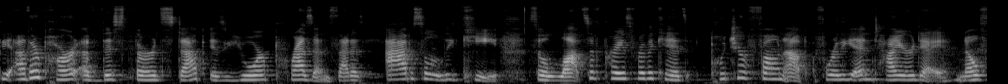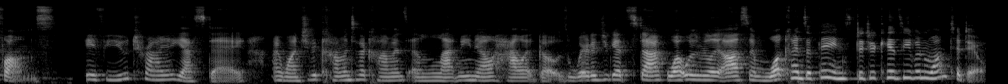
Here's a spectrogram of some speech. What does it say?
The other part of this third step is your presence. That is absolutely key. So lots of praise for the kids. Put your phone up for the entire day. No phones. If you try a yes day, I want you to come into the comments and let me know how it goes. Where did you get stuck? What was really awesome? What kinds of things did your kids even want to do?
